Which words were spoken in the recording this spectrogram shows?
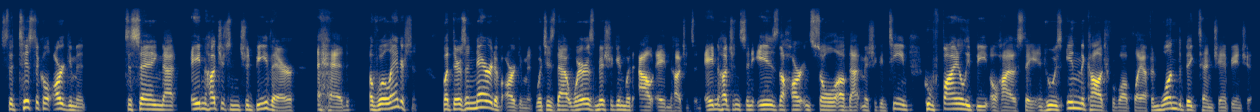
statistical argument to saying that Aidan Hutchinson should be there ahead of Will Anderson. But there's a narrative argument, which is that where is Michigan without Aidan Hutchinson? Aidan Hutchinson is the heart and soul of that Michigan team who finally beat Ohio State and who is in the college football playoff and won the Big Ten championship,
